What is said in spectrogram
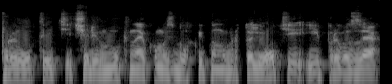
прилетить чарівник на якомусь блакитному вертольоті і привезе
